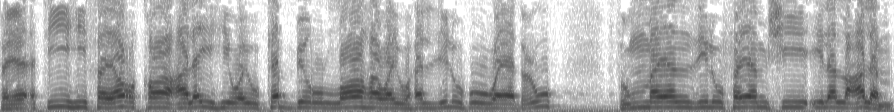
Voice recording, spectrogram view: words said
فيأتيه فيرقى عليه ويكبر الله ويهلله ويدعوه ثم ينزل فيمشي إلى العلم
